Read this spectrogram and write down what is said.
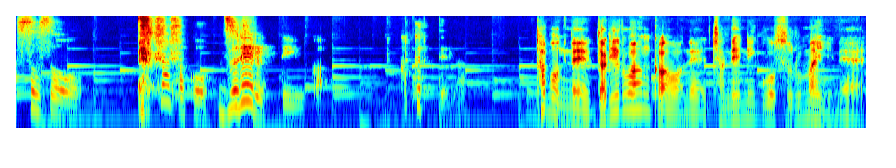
そうそう。なんかこう ずれるっていうかカクってな多分ね、ダリル・アンカーはね、チャネリングをする前にね、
